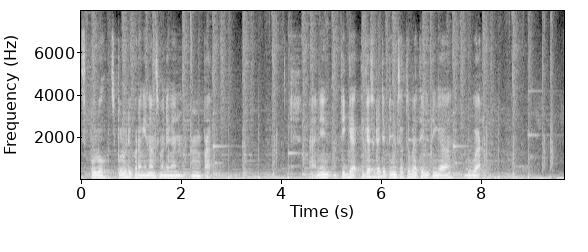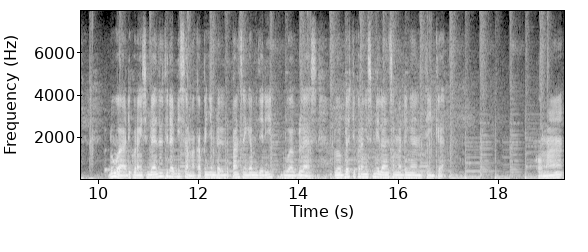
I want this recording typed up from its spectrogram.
10 10 dikurangi 6 sama dengan 4 nah ini 3 3 sudah dipinjam satu berarti ini tinggal 2 2 dikurangi 9 itu tidak bisa maka pinjam dari depan sehingga menjadi 12 12 dikurangi 9 sama dengan 3 koma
